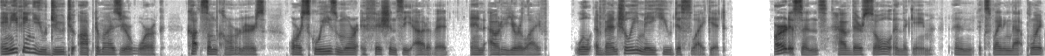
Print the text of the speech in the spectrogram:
Anything you do to optimize your work, cut some corners, or squeeze more efficiency out of it and out of your life will eventually make you dislike it. Artisans have their soul in the game, and explaining that point,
